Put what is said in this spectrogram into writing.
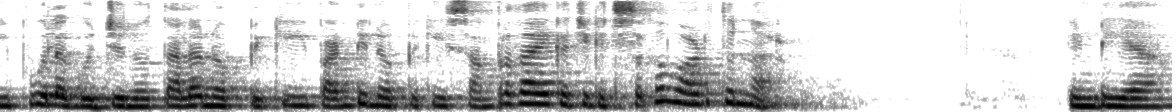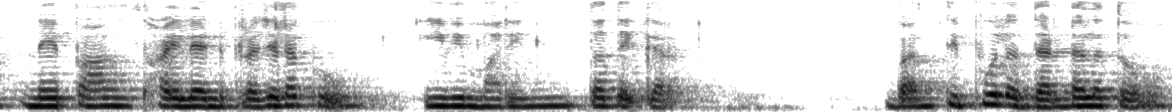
ఈ పూల గుజ్జును తలనొప్పికి పంటి నొప్పికి సాంప్రదాయక చికిత్సగా వాడుతున్నారు. ఇండియా నేపాల్ థాయిలాండ్ ప్రజలకు ఇవి మరింత దగ్గర. బంతిపూల దండలతో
